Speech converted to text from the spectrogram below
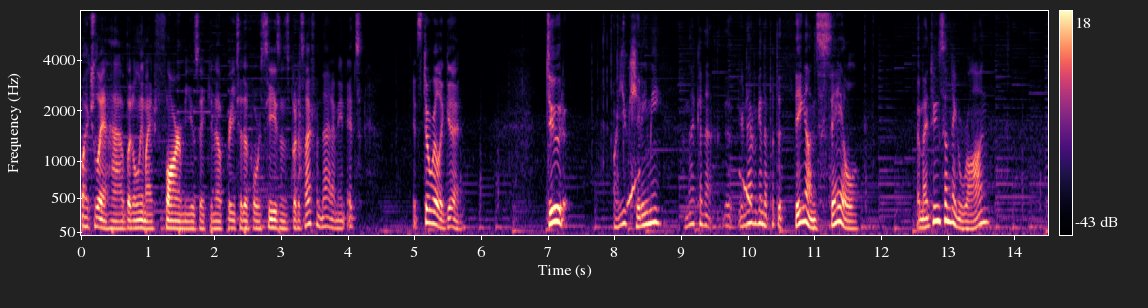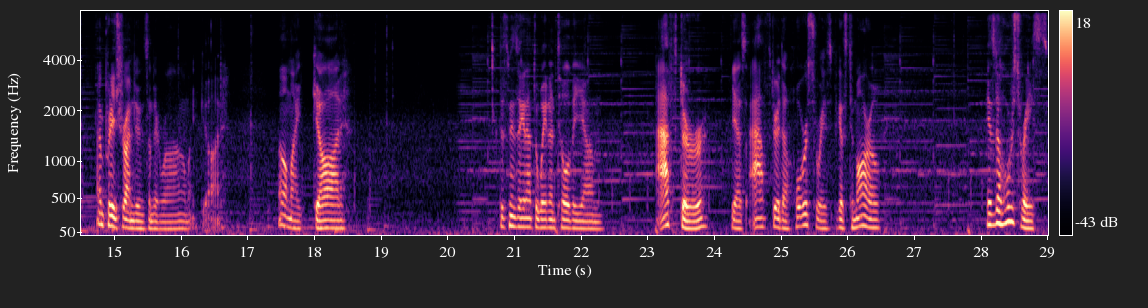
Well, actually I have, but only my farm music, you know, for each of the four seasons. But aside from that, I mean, it's it's still really good. Dude, are you kidding me? I'm not gonna... You're never gonna put the thing on sale. Am I doing something wrong? I'm pretty sure I'm doing something wrong. Oh my god. Oh my god. This means I'm gonna have to wait until the, um... After... Yes, after the horse race, because tomorrow is the horse race.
